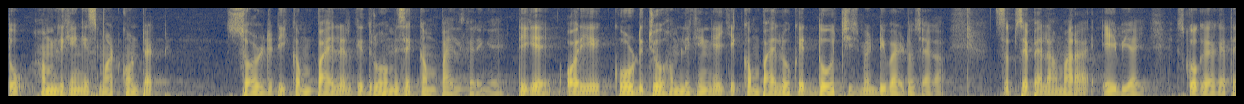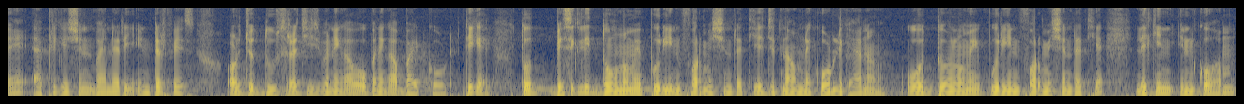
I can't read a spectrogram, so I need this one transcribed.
तो हम लिखेंगे स्मार्ट कॉन्ट्रैक्ट सॉलिडिटी कंपाइलर के थ्रू हम इसे कंपाइल करेंगे, ठीक है? और ये कोड जो हम लिखेंगे, ये कंपाइल होकर दो चीज़ में डिवाइड हो जाएगा। सबसे पहला हमारा ABI इसको क्या कहते हैं? एप्लीकेशन बाइनरी इंटरफेस और जो दूसरा चीज़ बनेगा, वो बनेगा बाइट कोड ठीक है? तो बेसिकली दोनों में पूरी इन्फॉर्मेशन रहती है, जितना हमने कोड लिखा है ना, वो दोनों में पूरी इन्फॉर्मेशन रहती है। लेकिन इनको हम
